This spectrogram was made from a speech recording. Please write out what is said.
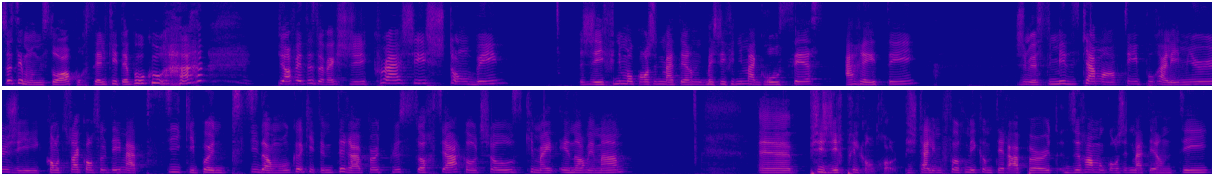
ça, c'est mon histoire pour celles qui étaient pas au courant. puis en fait, ça. Fait que j'ai crashé, je suis tombée. J'ai fini mon congé de maternité, ben, j'ai fini ma grossesse arrêtée. Je me suis médicamentée pour aller mieux. J'ai continué à consulter ma psy, qui n'est pas une psy dans mon cas, qui est une thérapeute plus sorcière qu'autre chose, qui m'aide énormément. Euh, puis j'ai repris le contrôle. Puis j'étais allée me former comme thérapeute durant mon congé de maternité.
